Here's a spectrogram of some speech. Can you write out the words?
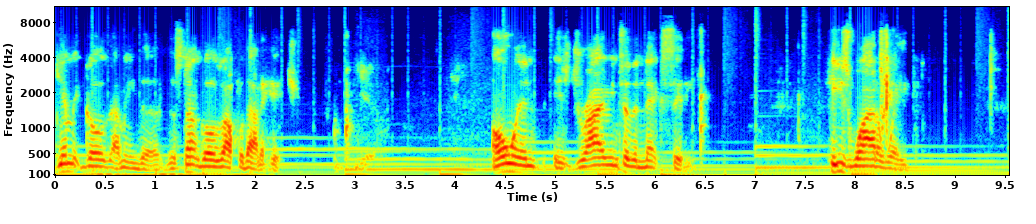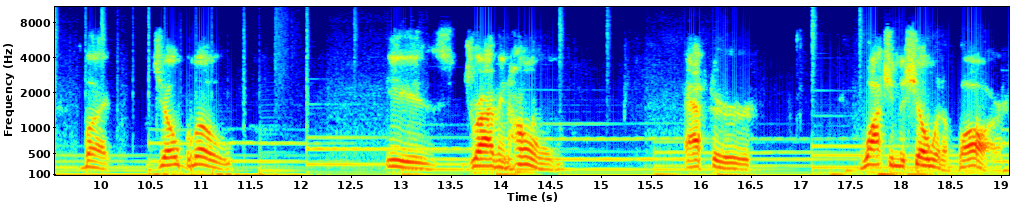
gimmick goes I mean the the stunt goes off without a hitch. Yeah. Owen is driving to the next city. He's wide awake. But Joe Blow is driving home after watching the show in a bar.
